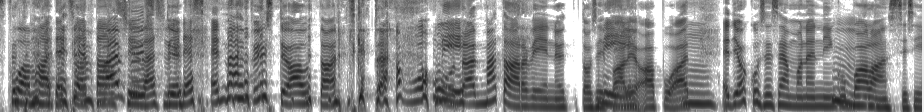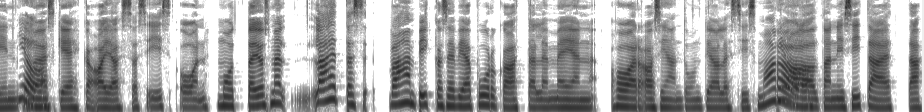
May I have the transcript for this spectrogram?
huomaat, että sä oot taas syvässä vedessä. Että mä en pysty auttamaan ketään muuta. niin. mä tarviin nyt tosi niin. paljon apua. Että mm. et joku se semmoinen niinku mm. balanssi siinä Joo. myöskin ehkä ajassa siis on. Mutta jos me lähettäisiin vähän pikkasen vielä purkaa tälle meidän HR-asiantuntijalle siis Mara-alalta, niin sitä, että,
